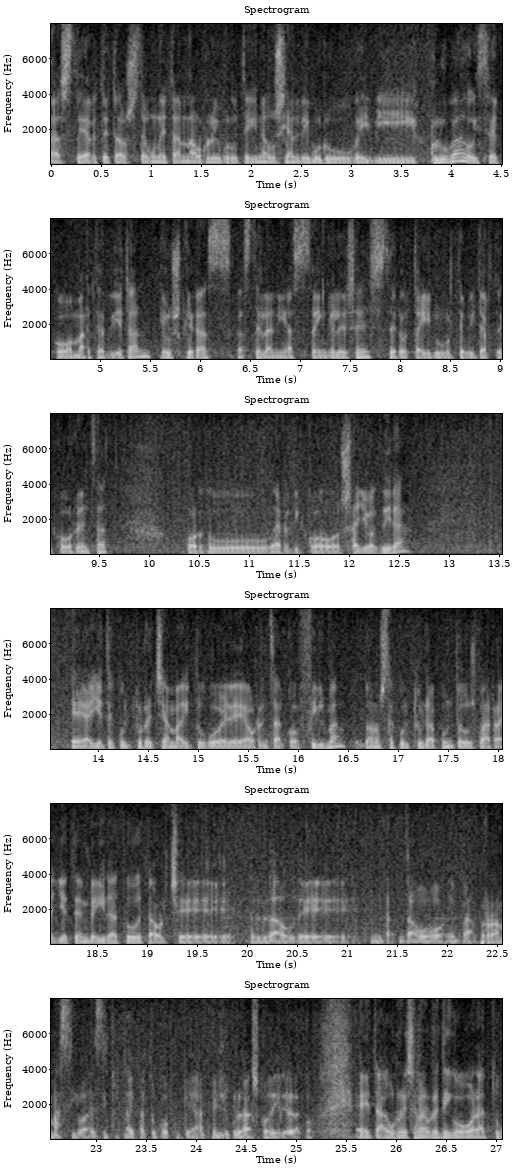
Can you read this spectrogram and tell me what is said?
aste arte eta ostegunetan aur liburutegi nagusian liburu baby kluba, goizeko marterrietan, euskeraz, gaztelaniaz eta ingelesez, 0 eta hiru urte bitarteko horrentzat, ordu erdiko saioak dira. E, aiete kulturretxean baditugu ere aurrentzako filma, donostiakultura.eus barra aieten begiratu, eta hortxe daude, da- dago ba, programazioa ez ditut aipatuko ba, pelikula asko direlako. Eta urne esan aurretik gogoratu,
